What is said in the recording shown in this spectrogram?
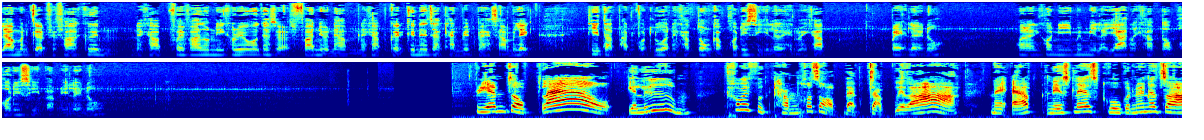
แล้วมันเกิดไฟฟ้าขึ้นนะครับ ไฟฟ้าตรงนี้เขาเรียกว่ากระแสไฟฟ้าเหนี่ยวนำนะครับ เกิดขึ้นเนื่องจากการเปลี่ยนแปลงสนามแม่เหล็กที่ตัดผ่านขดลวดนะครับ ตรงกับข้อที่ 4 เลยเห็นไหมครับ เป๊ะเลยเนาะ เพราะฉะนั้นข้อนี้ไม่มีอะไรยากนะครับ ตอบข้อที่ 4 แบบนี้เลยเนาะเรียนจบแล้ว อย่าลืม เข้าไปฝึกทำข้อสอบแบบจับเวลา ในแอป Nestle School กันด้วยนะจ๊ะ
